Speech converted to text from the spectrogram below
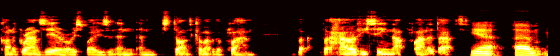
kind of ground zero, I suppose, and, and, and starting to come up with a plan. But but how have you seen that plan adapt? Yeah, um,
